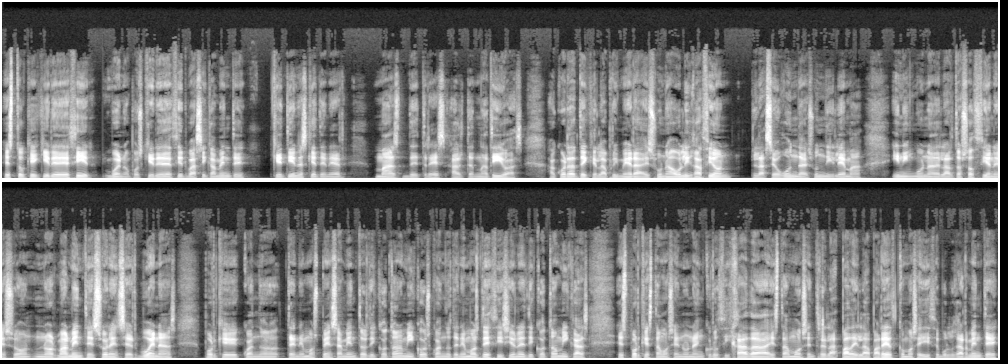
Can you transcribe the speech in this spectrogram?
¿Esto qué quiere decir? Bueno, pues quiere decir básicamente que tienes que tener más de tres alternativas. Acuérdate que la primera es una obligación, la segunda es un dilema y ninguna de las dos opciones son normalmente suelen ser buenas porque cuando tenemos pensamientos dicotómicos, cuando tenemos decisiones dicotómicas es porque estamos en una encrucijada, estamos entre la espada y la pared, como se dice vulgarmente,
